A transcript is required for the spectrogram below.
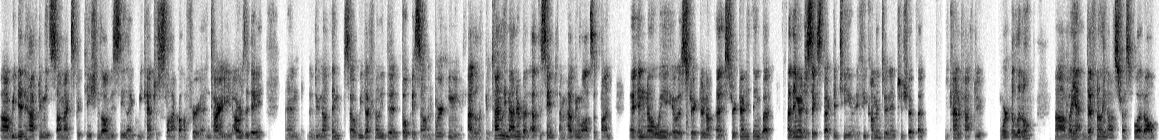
uh, we did have to meet some expectations. Obviously, like we can't just slack off for an entire eight hours a day and do nothing. So we definitely did focus on working at like a timely manner, but at the same time having lots of fun. In no way it was strict or not uh, strict or anything, but I think I just expected to you if you come into an internship that you kind of have to work a little. Uh, but yeah, definitely not stressful at all.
